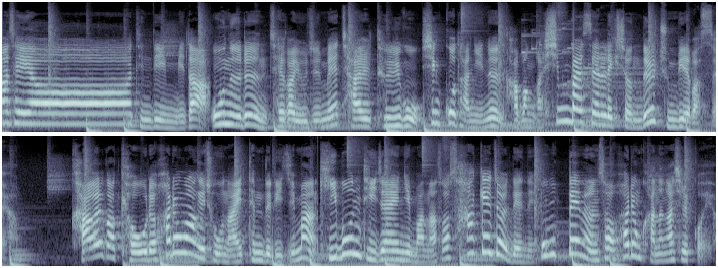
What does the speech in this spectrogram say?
안녕하세요 딘디입니다 오늘은 제가 요즘에 잘 들고 신고 다니는 가방과 신발 셀렉션들 준비해봤어요 가을과 겨울에 활용하기 좋은 아이템들이지만 기본 디자인이 많아서 사계절 내내 뽕 빼면서 활용 가능하실 거예요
